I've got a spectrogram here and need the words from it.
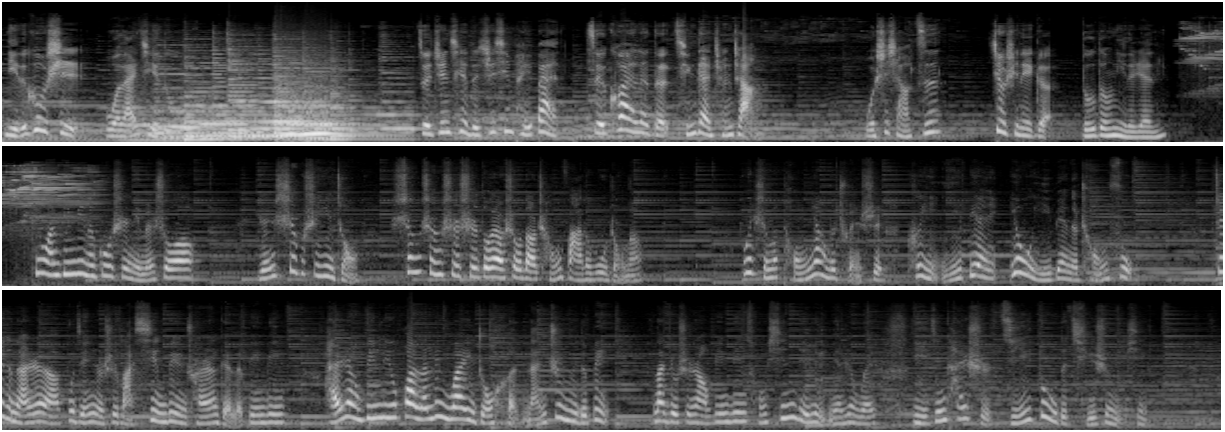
你的故事我来解读，最真切的知心陪伴，最快乐的情感成长。我是小资，就是那个读懂你的人。听完彬彬的故事，你们说？人是不是一种生生世世都要受到惩罚的物种呢？为什么同样的蠢事可以一遍又一遍的重复？这个男人啊，不仅仅是把性病传染给了冰冰，还让冰冰患了另外一种很难治愈的病，那就是让冰冰从心底里面认为已经开始极度的歧视女性。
